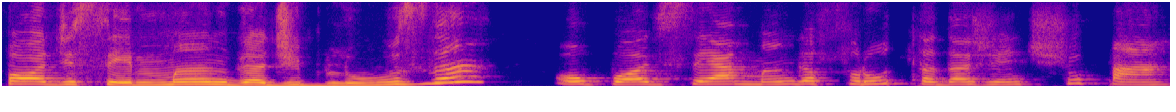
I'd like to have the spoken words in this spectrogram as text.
Pode ser manga de blusa ou pode ser a manga fruta da gente chupar.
